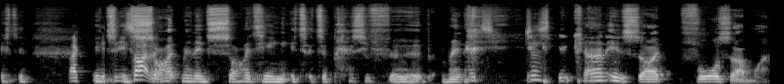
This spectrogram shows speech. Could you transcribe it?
it's, a, Like it's, it's incitement. inciting. It's it's a passive verb. I mean, It's just you can't incite for someone.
